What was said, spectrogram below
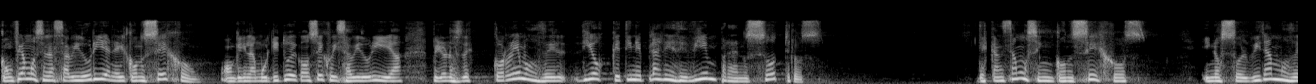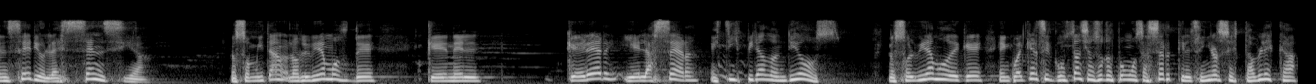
Confiamos en la sabiduría, en el consejo, aunque en la multitud de consejos y sabiduría, pero nos descorremos del Dios que tiene planes de bien para nosotros. Descansamos en consejos y nos olvidamos de en serio la esencia. Nos, nos olvidamos de que en el querer y el hacer está inspirado en Dios. Nos olvidamos de que en cualquier circunstancia nosotros podemos hacer que el Señor se establezca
